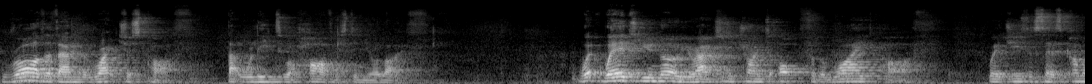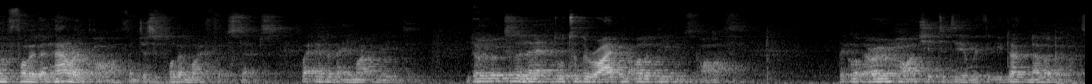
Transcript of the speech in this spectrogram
rather than the righteous path that will lead to a harvest in your life. Where, where do you know you're actually trying to opt for the wide path, where Jesus says, Come and follow the narrow path and just follow my footsteps, wherever they might lead? Don't look to the left or to the right on other people's path. They've got their own hardship to deal with that you don't know about.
